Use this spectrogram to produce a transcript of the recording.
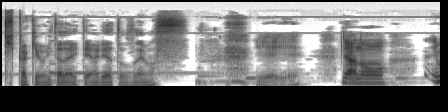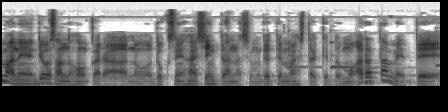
きっかけをいただいてありがとうございます。いえいえ。じゃあ、あの、今ね、りょうさんの方から、あの、独占配信って話も出てましたけども、改めて、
